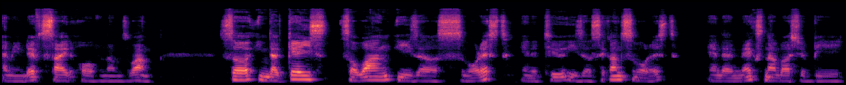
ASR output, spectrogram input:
I mean left side of nums1. So in that case, so 1 is the smallest, and 2 is the second smallest, and the next number should be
